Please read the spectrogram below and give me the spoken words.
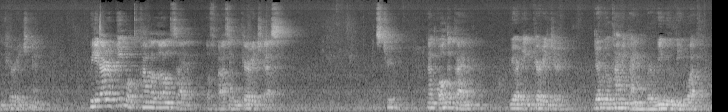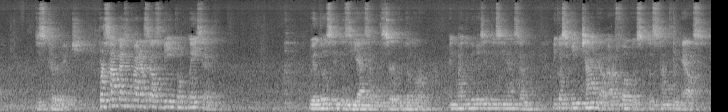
Encouragement. We need other people to come alongside of us and encourage us. It's true. Not all the time we are the encourager. There will come a time where we will be what? Discouraged. For sometimes we find ourselves being complacent. We lose enthusiasm in serving the Lord. And why do we lose enthusiasm? Because we channel our focus to something else.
